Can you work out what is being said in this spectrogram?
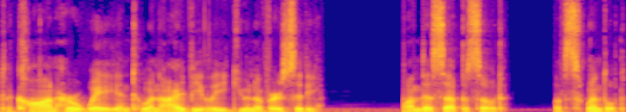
to con her way into an Ivy League university. On this episode of Swindled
